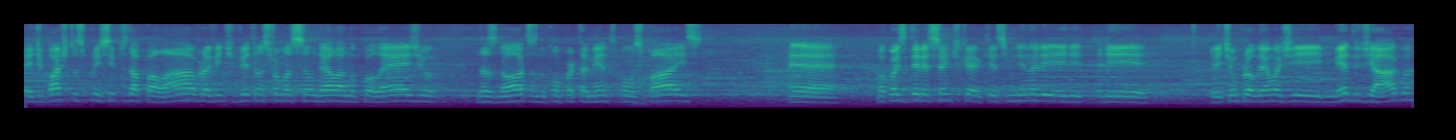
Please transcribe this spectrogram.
é, debaixo dos princípios da palavra, a gente vê a transformação dela no colégio, nas notas, no comportamento com os pais. É, uma coisa interessante que, que esse menino ele, ele, ele, ele tinha um problema de medo de água,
